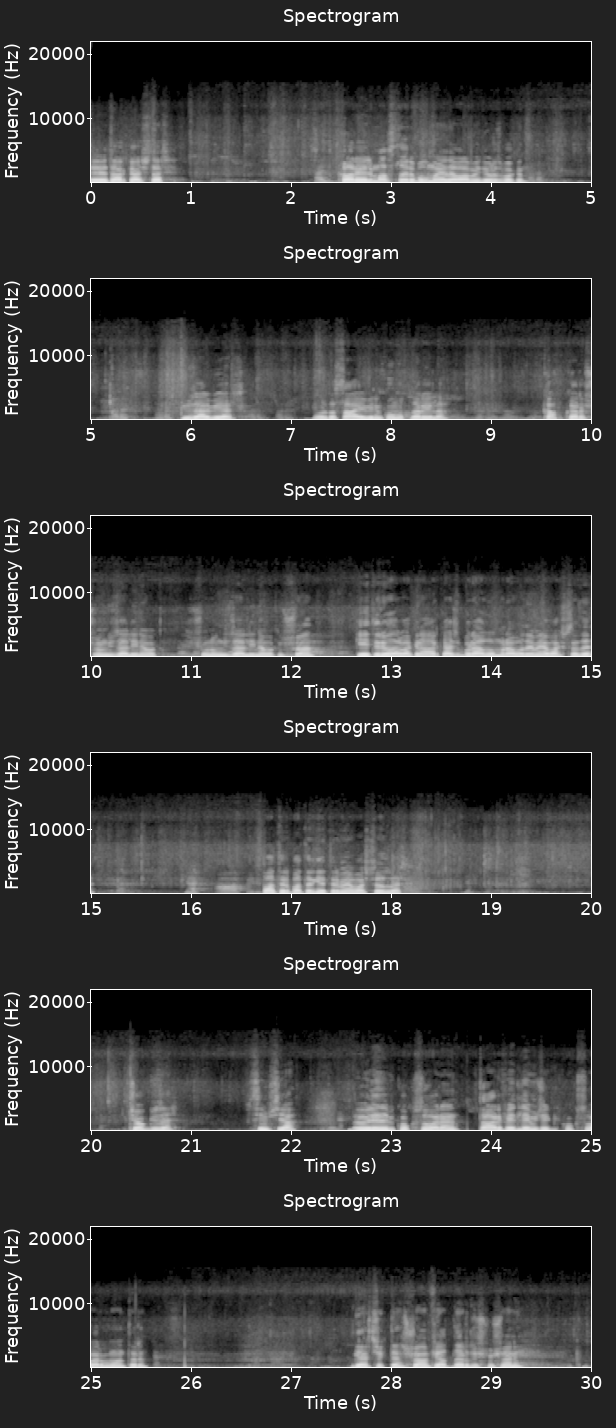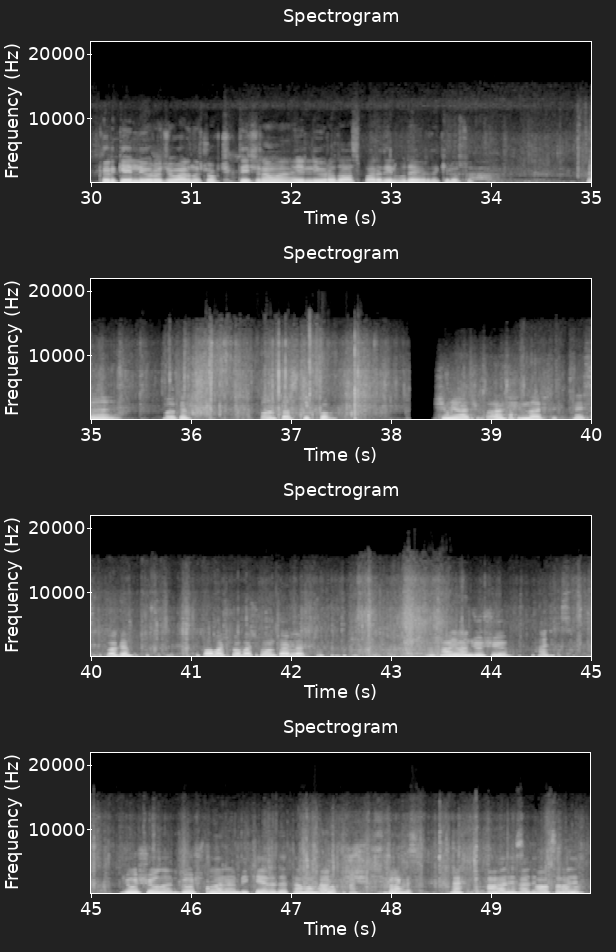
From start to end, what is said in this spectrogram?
Evet arkadaşlar. Kara elmasları bulmaya devam ediyoruz bakın. Güzel bir yer. Burada sahibinin komutlarıyla. Kapkara şunun güzelliğine bakın. Şunun güzelliğine bakın. Şu an getiriyorlar. Bakın arkadaş bravo bravo demeye başladı. Patır patır getirmeye başladılar. Çok güzel. Simsiyah. Öyle de bir kokusu var. Hani tarif edilemeyecek bir kokusu var bu mantarın. Gerçekten. Şu an fiyatları düşmüş hani 40-50 euro civarında çok çıktığı için ama 50 euro da az para değil bu devirde kilosu. He, bakın. Fantastico. Şimdi aç, ah, şimdi açtık. Neyse. Bakın. Babaç babaç mantarlar. Bak, Hayvan coşuyor. Hadi kızım. Coşuyorlar. Coştular yani bir kere de tamam. Hadi, al- hadi, Şş, bırak. Hadi hadi. sana, Al sana hadi. ama.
